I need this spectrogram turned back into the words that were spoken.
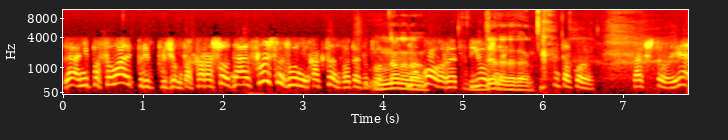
да, они посылают, при, причем так хорошо. Да, слышно же у них акцент вот этот вот. No, no, no. Ну, говор этот южный. Да, да, да. Ну, такой вот. Так что, я,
